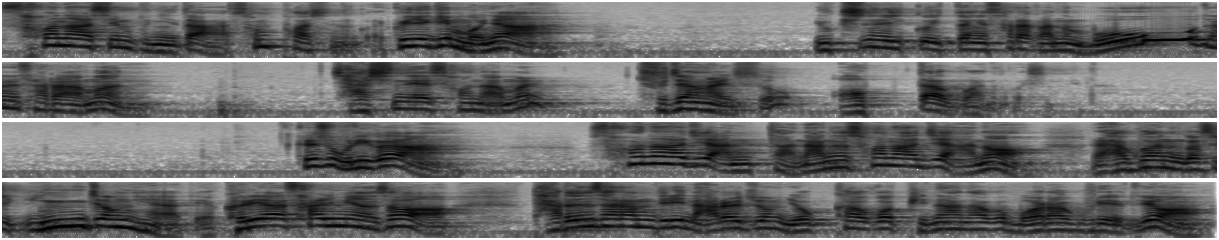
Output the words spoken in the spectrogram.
선하신 분이다 선포하시는 거예요. 그 얘기는 뭐냐? 육신을 입고 이 땅에 살아가는 모든 사람은 자신의 선함을 주장할 수 없다고 하는 것입니다. 그래서 우리가 선하지 않다, 나는 선하지 않아 라고 하는 것을 인정해야 돼요. 그래야 살면서 다른 사람들이 나를 좀 욕하고 비난하고 뭐라고 그래도요,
